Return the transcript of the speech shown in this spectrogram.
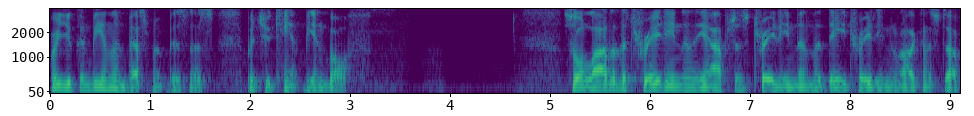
or you can be in the investment business, but you can't be in both." So a lot of the trading and the options trading and the day trading and all that kind of stuff,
